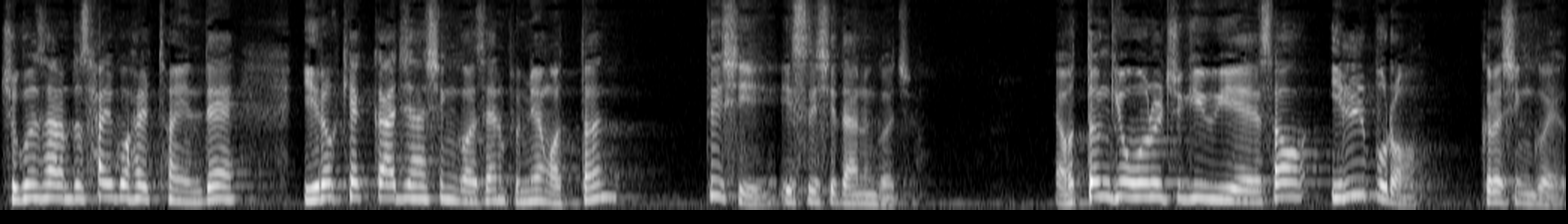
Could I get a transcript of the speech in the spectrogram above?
죽은 사람도 살고 할 터인데 이렇게까지 하신 것에는 분명 어떤 뜻이 있으시다는 거죠. 어떤 교훈을 주기 위해서 일부러 그러신 거예요.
